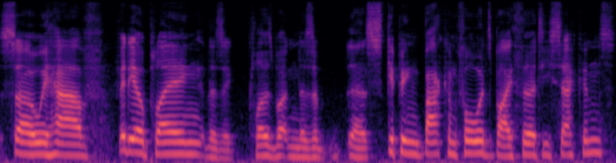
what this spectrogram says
So we have video playing. There's a close button. There's a uh, skipping back and forwards by 30 seconds.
